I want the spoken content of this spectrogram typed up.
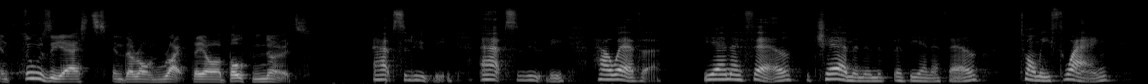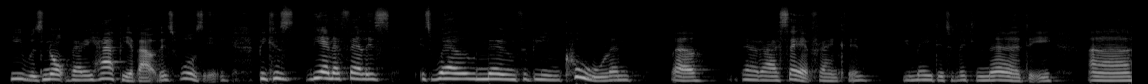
enthusiasts in their own right. They are both nerds. Absolutely, absolutely. However, the NFL, the chairman of the NFL, Tommy Thwang, he was not very happy about this, was he? Because the NFL is, is well known for being cool and, well, dare I say it, Franklin, you made it a little nerdy. Uh,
